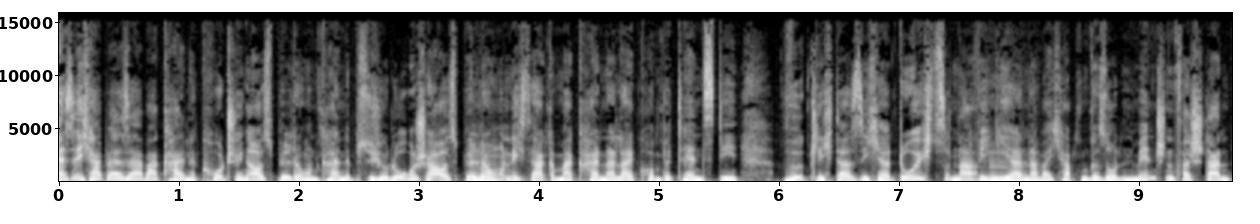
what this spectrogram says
Also ich habe ja selber keine Coaching-Ausbildung und keine psychologische Ausbildung genau. und ich sage immer keinerlei Kompetenz, die wirklich da sicher durchzunavigieren, mhm. aber ich habe einen gesunden Menschenverstand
